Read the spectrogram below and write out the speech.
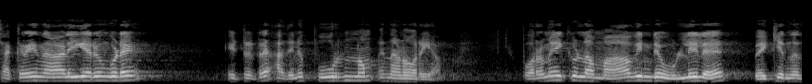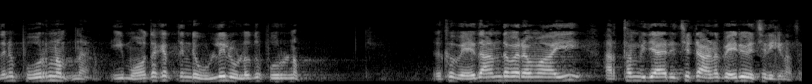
ചക്കരയും നാളികേരവും കൂടെ ഇട്ടിട്ട് അതിന് പൂർണം എന്നാണ് പറയാം? പുറമേക്കുള്ള മാവിന്റെ ഉള്ളിൽ വയ്ക്കുന്നതിന് പൂർണം എന്നാണ്. ഈ മോദകത്തിന്റെ ഉള്ളിലുള്ളത് പൂർണം. ഇതൊക്കെ വേദാന്തപരമായി അർത്ഥം വിചാരിച്ചിട്ടാണ് പേര് വെച്ചിരിക്കുന്നത്.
